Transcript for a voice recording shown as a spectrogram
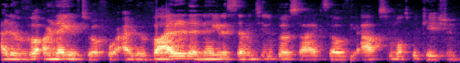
I or negative 204. I divided a negative 17 on both sides that was the opposite multiplication.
